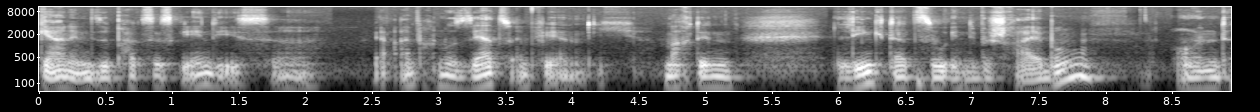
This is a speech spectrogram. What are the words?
gerne in diese Praxis gehen. Die ist äh, ja, einfach nur sehr zu empfehlen. Ich mache den Link dazu in die Beschreibung. Und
